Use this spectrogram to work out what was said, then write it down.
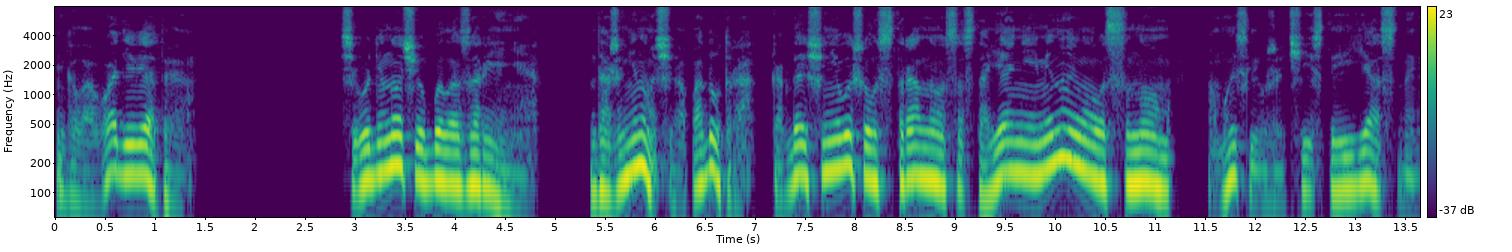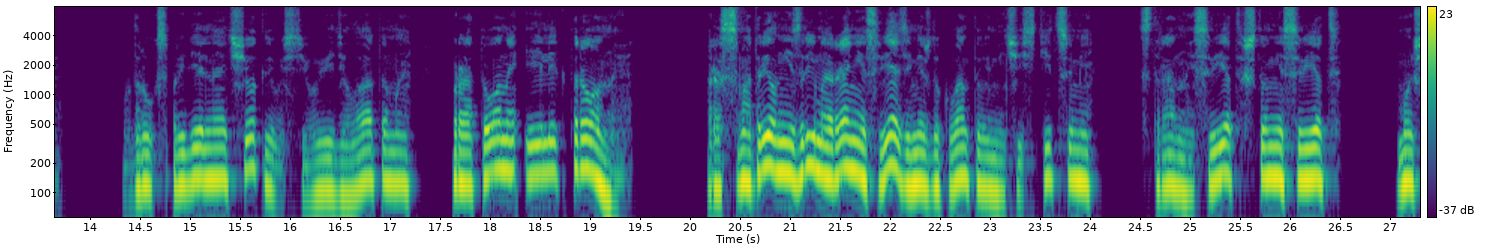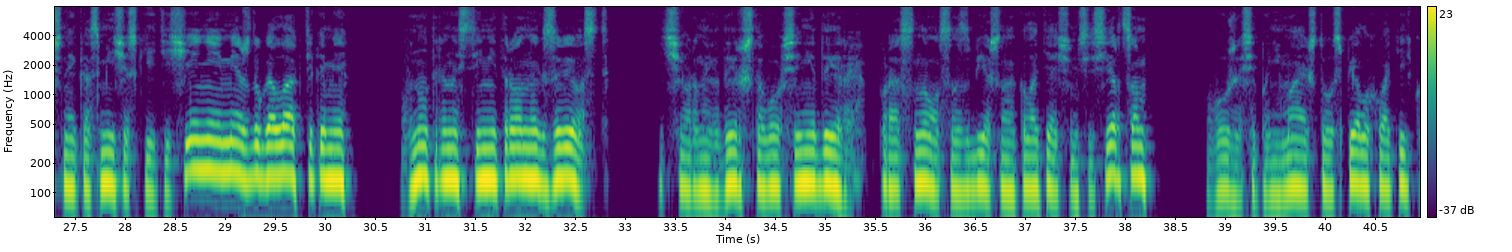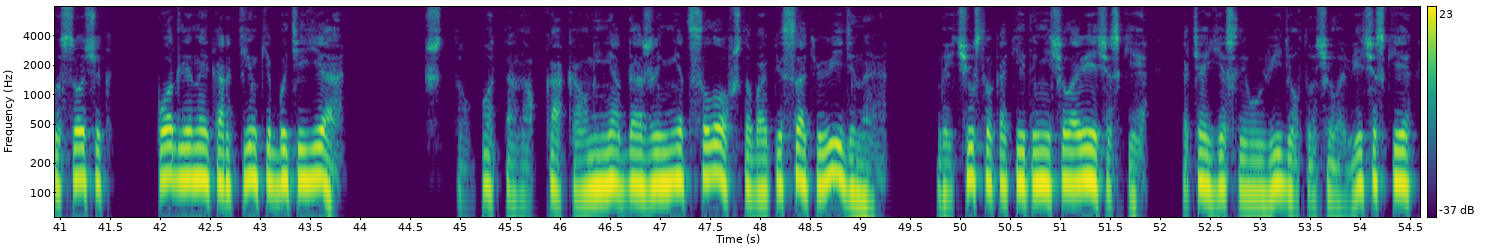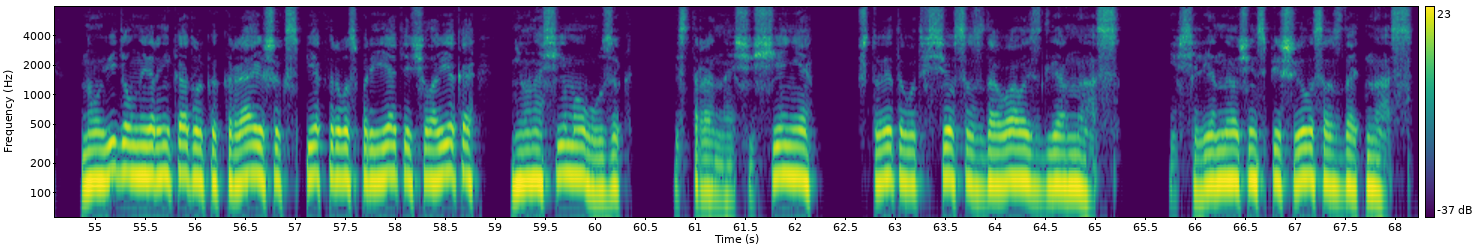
Глава девятая. Сегодня ночью было озарение. Даже не ночью, а под утро, когда еще не вышел из странного состояния, именуемого сном, а мысли уже чистые и ясные. Вдруг с предельной отчетливостью увидел атомы, протоны и электроны. Рассмотрел незримые ранее связи между квантовыми частицами, странный свет, что не свет — мощные космические течения между галактиками, внутренности нейтронных звезд и черных дыр, что вовсе не дыры, проснулся с бешено колотящимся сердцем, в ужасе понимая, что успел ухватить кусочек подлинной картинки бытия, что вот оно как, а у меня даже нет слов, чтобы описать увиденное, да и чувства какие-то нечеловеческие, хотя если увидел, то человеческие — но увидел наверняка только краешек спектра восприятия человека невыносимо узок, и странное ощущение, что это вот все создавалось для нас, и Вселенная очень спешила создать нас.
